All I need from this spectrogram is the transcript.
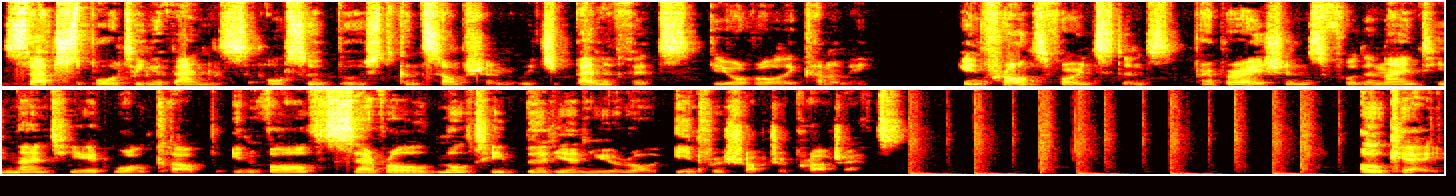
Such sporting events also boost consumption, which benefits the overall economy. In France, for instance, preparations for the 1998 World Cup involved several multi billion euro infrastructure projects. Okay,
